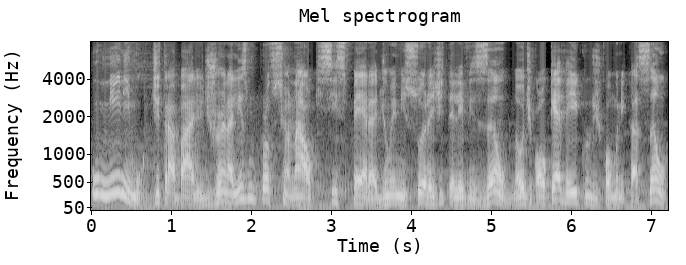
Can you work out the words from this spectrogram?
o mínimo de trabalho de jornalismo profissional que se espera de uma emissora de televisão ou de qualquer veículo de comunicação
